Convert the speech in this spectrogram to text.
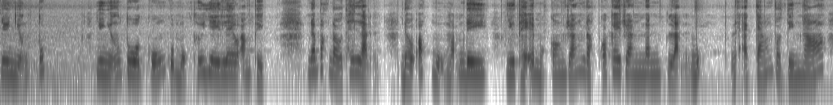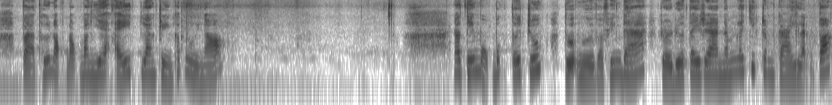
như những túc như những tua cuốn của một thứ dây leo ăn thịt. Nó bắt đầu thấy lạnh, đầu óc mụ mẫm đi, như thể một con rắn độc có cái răng nanh lạnh bút đã cắn vào tim nó và thứ nọc độc băng giá ấy lan truyền khắp người nó. Nó tiến một bước tới trước, tựa người vào phiến đá, rồi đưa tay ra nắm lấy chiếc trăm cài lạnh toát.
